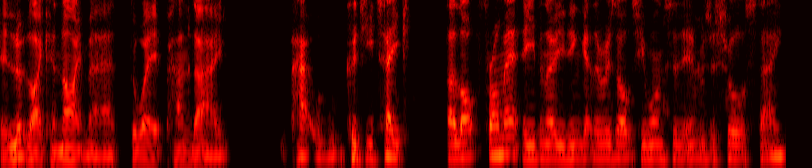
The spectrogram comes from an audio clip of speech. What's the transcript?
it looked like a nightmare the way it panned out. How could you take a lot from it, even though you didn't get the results you wanted? It was a short stay.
